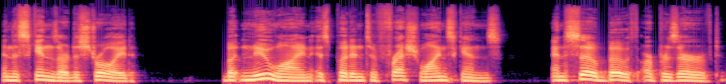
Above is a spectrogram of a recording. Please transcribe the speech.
and the skins are destroyed. But new wine is put into fresh wineskins, and so both are preserved.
